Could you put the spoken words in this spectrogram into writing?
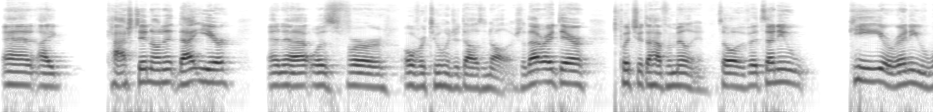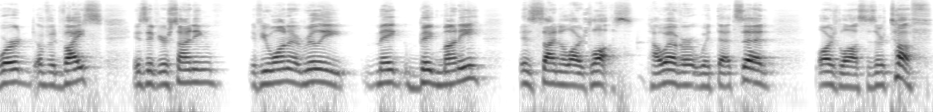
and I cashed in on it that year. And that was for over $200,000. So that right there puts you at the half a million. So if it's any key or any word of advice is if you're signing, if you want to really make big money, is sign a large loss. However, with that said, large losses are tough.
